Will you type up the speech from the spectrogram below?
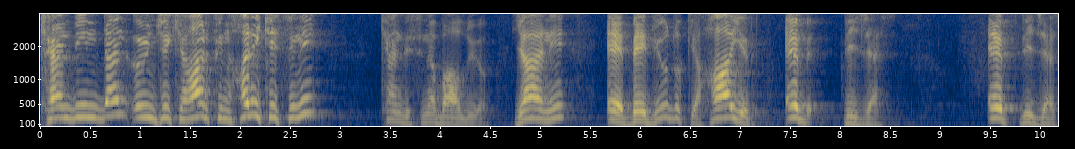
Kendinden önceki harfin harekesini kendisine bağlıyor. Yani e b diyorduk ya hayır eb diyeceğiz. Eb diyeceğiz.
